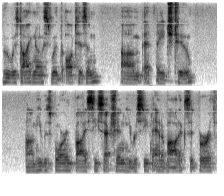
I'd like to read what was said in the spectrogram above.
who was diagnosed with autism um, at age two. Um, he was born by C-section. He received antibiotics at birth.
